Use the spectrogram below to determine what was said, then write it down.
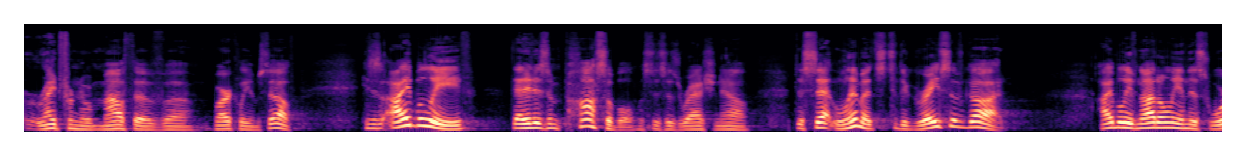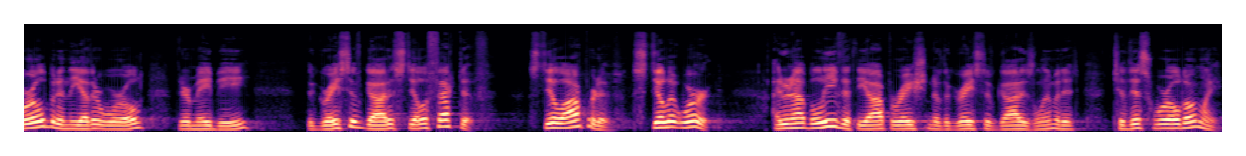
right from the mouth of uh, Barclay himself. He says, I believe that it is impossible, this is his rationale, to set limits to the grace of God. I believe not only in this world, but in the other world there may be, the grace of God is still effective, still operative, still at work. I do not believe that the operation of the grace of God is limited to this world only.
